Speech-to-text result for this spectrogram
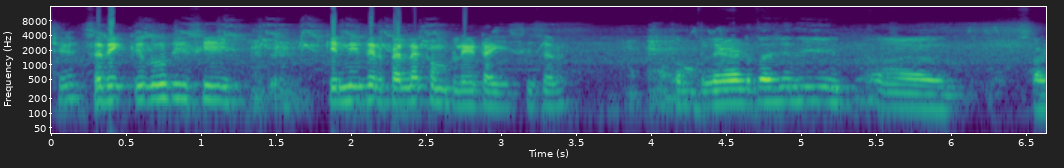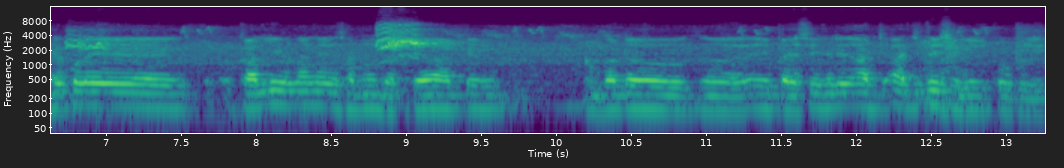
ਠੀਕ ਸਰ ਇਹ ਕਦੋਂ ਦੀ ਸੀ। ਕਿੰਨੀ ਦੇਰ ਪਹਿਲਾਂ ਕੰਪਲੇਂਟ ਆਈ ਸੀ ਸਰ? ਕੰਪਲੇਂਟ ਤਾਂ ਜਿਹਦੀ ਅਹ, ਸਾਡੇ ਕੋਲੇ ਕੱਲ ਹੀ ਉਹਨਾਂ ਨੇ ਸਾਨੂੰ ਦੱਸਿਆ ਕਿ ਬਟ ਇਹ ਪੈਸੇ ਜਿਹੜੇ ਅੱਜ ਅੱਜ ਦੇ ਸੀਗੇ ਟੋਟਲੀ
